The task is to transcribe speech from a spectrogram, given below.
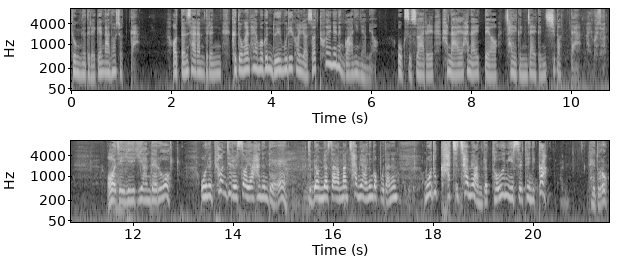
동료들에게 나눠줬다. 어떤 사람들은 그동안 해먹은 뇌물이 걸려서 토해내는 거 아니냐며 옥수수 알을 한 알 한 알 떼어 잘근잘근 씹었다. 아이고, 저, 어제 얘기한 대로 오늘 편지를 써야 하는데 저 몇몇 사람만 참여하는 것보다는 모두 같이 참여하는 게 더 의미 있을 테니까 되도록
